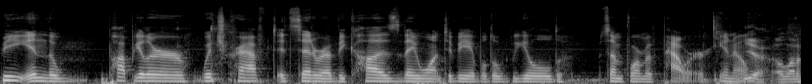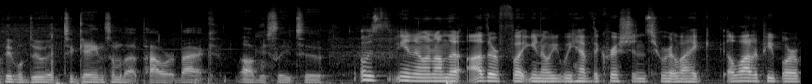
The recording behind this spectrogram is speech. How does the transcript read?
be in the popular witchcraft etc because they want to be able to wield some form of power you know yeah, a lot of people do it to gain some of that power back. Obviously, to It was you know, and on the other foot, you know, we have the Christians who are like a lot of people are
